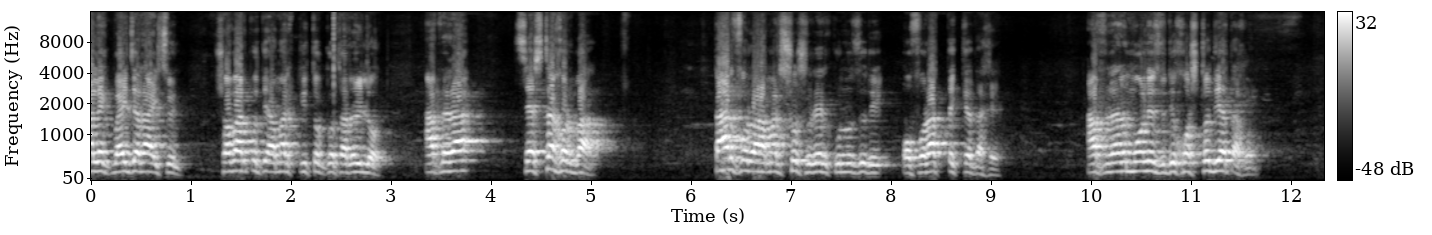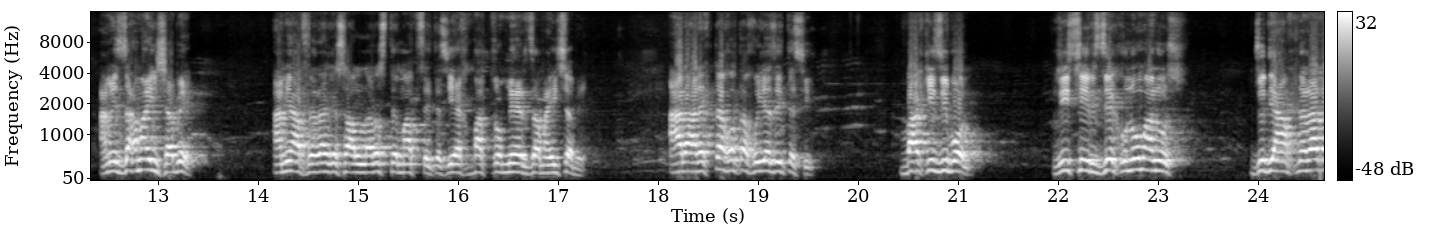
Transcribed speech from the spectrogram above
মালিক ভাই যারা আইসেন সবার প্রতি আমার কৃতজ্ঞতা রইল। আপনারা চেষ্টা করবা, তারপরও আমার শ্বশুরের কোনো যদি অপরাধ থেকে থাকে আপনার মনে যদি কষ্ট দিয়া থাকুন, আমি জামাই হিসাবে, আমি আপনার কাছে আল্লাহর হস্তে মাপ চাইতেছি, একমাত্র মেয়ের জামাই হিসাবে। আর আরেকটা কথা হইয়া যাইতেছি, বাকি জীবন, ঋষির যে কোনো মানুষ, যদি আপনার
